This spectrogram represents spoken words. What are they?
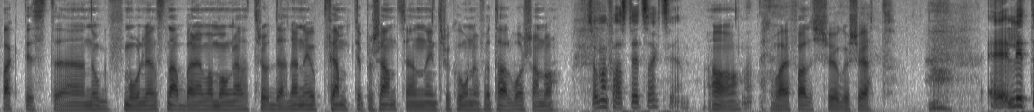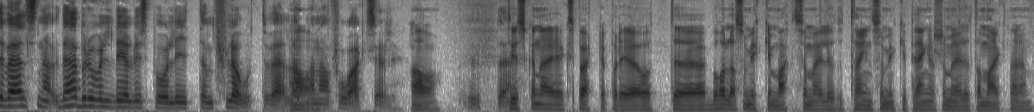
Faktiskt uh, nog förmodligen snabbare än vad många trodde. Den är upp 50 procent sedan introduktionen för ett halvår sedan. Då. Som en fastighetsaktie? Ja, i varje fall 2021. Eh, lite väl snabbt. Det här beror väl delvis på liten float väl, ja. att man har få aktier ja. ute. Tyskarna är experter på det och att uh, behålla så mycket makt som möjligt och ta in så mycket pengar som möjligt av marknaden.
